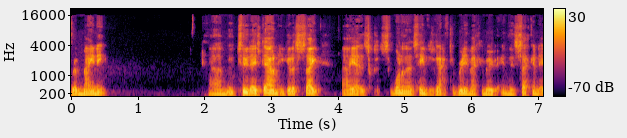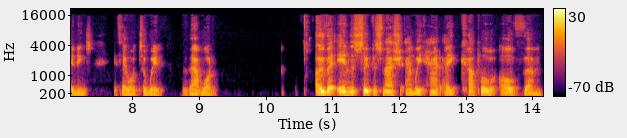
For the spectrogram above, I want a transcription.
remaining. Um, two days down, you've got to say, uh, yeah, it's, it's one of the teams is going to have to really make a move in the second innings if they want to win that one. Over in the Super Smash, and we had a couple of um,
